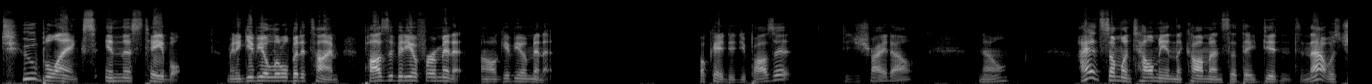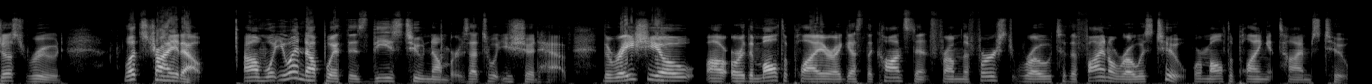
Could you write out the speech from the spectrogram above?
two blanks in this table. I'm going to give you a little bit of time. Pause the video for a minute. I'll give you a minute. Okay, did you pause it? Did you try it out? No? I had someone tell me in the comments that they didn't, and that was just rude. Let's try it out um, what you end up with is these two numbers. That's what you should have. The ratio, uh, or the multiplier, I guess the constant, from the first row to the final row is 2. We're multiplying it times 2,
